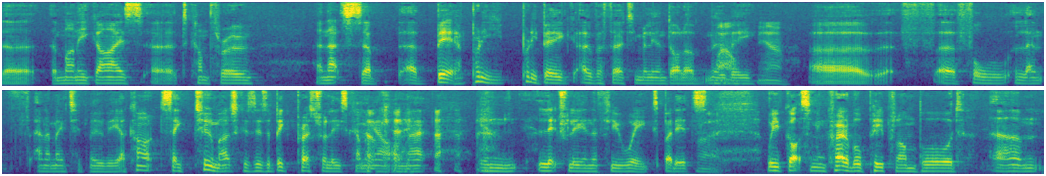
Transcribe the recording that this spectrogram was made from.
the the money guys uh, to come through, and that's a, a bit a pretty pretty big over thirty million dollar Wow. movie Yeah. uh, f- full length animated movie. I can't say too much because there's a big press release coming out on that in literally in a few weeks. But it's Right. We've got some incredible people on board, um,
